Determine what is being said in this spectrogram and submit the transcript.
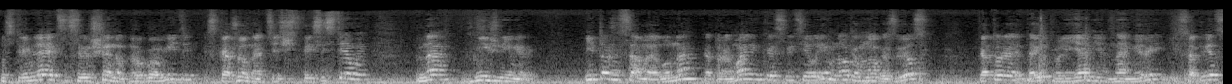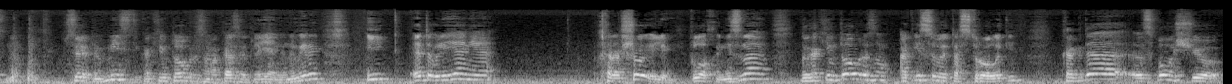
устремляется совершенно в другом виде, искаженной оптической системой, на в нижние миры. И то же самое Луна, которая маленькая светила, и много-много звезд, которые дают влияние на миры, и, соответственно, все это вместе каким-то образом оказывает влияние на миры. И это влияние хорошо или плохо, не знаю, но каким-то образом описывают астрологи, когда э, с помощью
